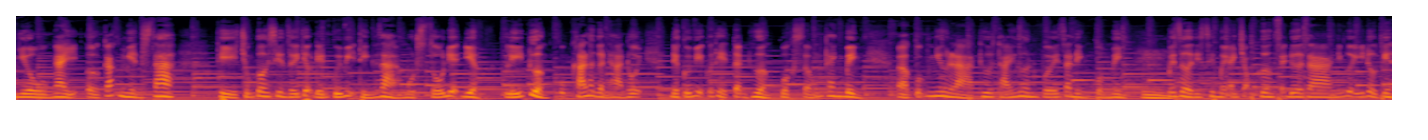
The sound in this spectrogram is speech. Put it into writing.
nhiều ngày ở các miền xa thì chúng tôi xin giới thiệu đến quý vị thính giả một số địa điểm lý tưởng cũng khá là gần Hà Nội để quý vị có thể tận hưởng cuộc sống thanh bình uh, cũng như là thư thái hơn với gia đình của mình. Ừ. Bây giờ thì xin mời anh Trọng Khương sẽ đưa ra những gợi ý đầu tiên.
